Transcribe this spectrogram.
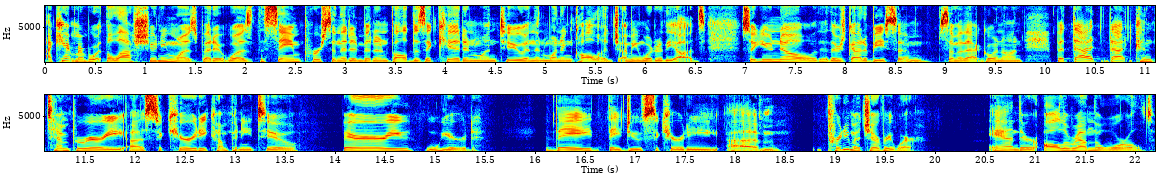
I can't remember what the last shooting was, but it was the same person that had been involved as a kid in one too, and then one in college. I mean, what are the odds? So you know that there's got to be some some of that going on. But that that contemporary uh, security company too, very weird. They they do security um, pretty much everywhere, and they're all around the world,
